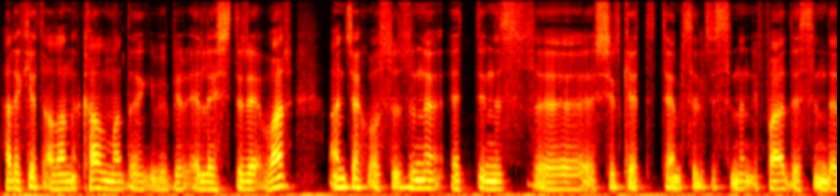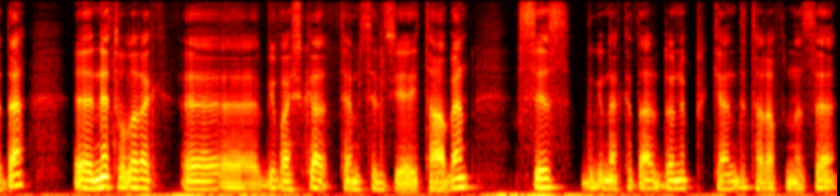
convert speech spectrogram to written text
hareket alanı kalmadığı gibi bir eleştiri var. Ancak o sözünü ettiğiniz e, şirket temsilcisinin ifadesinde de e, net olarak e, bir başka temsilciye hitaben siz bugüne kadar dönüp kendi tarafınızı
